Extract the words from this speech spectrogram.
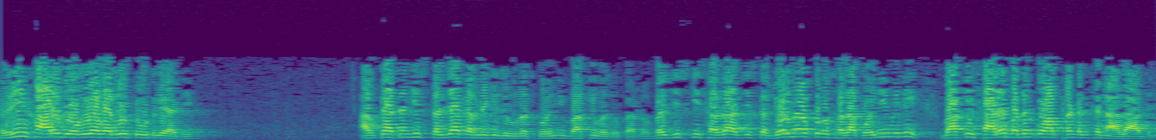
ری خارج ہو گیا وضو ٹوٹ گیا جی۔ اب کہتے ہیں جی استنجا کرنے کی ضرورت کوئی نہیں، باقی وضو کر لو۔ بھائی جس کی سزا، جس کا جرم ہے، اس کو تو سزا کوئی نہیں ملی۔ باقی سارے بدن کو آپ ٹھنڈک سے نہلا دیں۔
